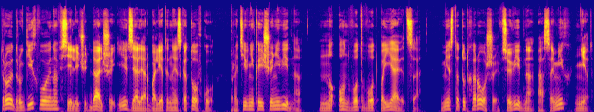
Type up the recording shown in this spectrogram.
Трое других воинов сели чуть дальше и взяли арбалеты на изготовку. Противника еще не видно, но он вот-вот появится. Место тут хорошее, все видно, а самих нет.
